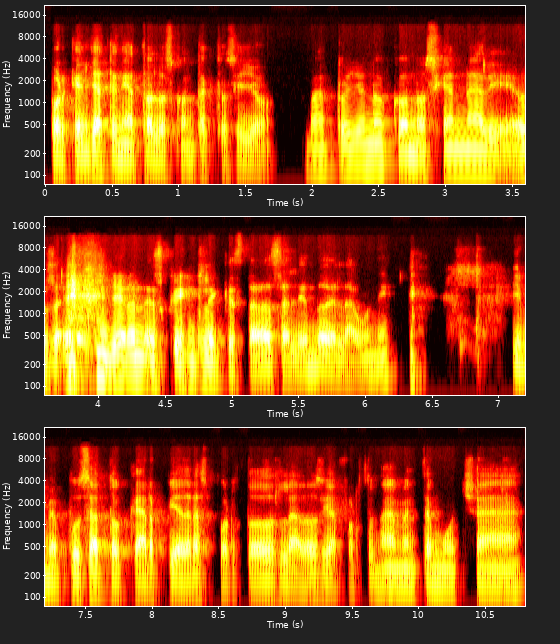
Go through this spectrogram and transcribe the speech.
porque él ya tenía todos los contactos y yo, vato, yo no conocía a nadie, o sea, yo era un squinkle que estaba saliendo de la uni y me puse a tocar piedras por todos lados y afortunadamente mucha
